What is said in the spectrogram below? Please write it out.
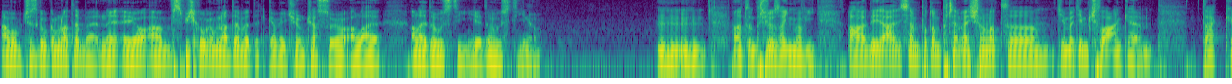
a občas koukám na tebe, ne, jo, a spíš koukám na tebe teďka většinu času, jo, ale, ale je to hustý, je to hustý, no. Mm-hmm, ale to mi přišlo zajímavý. A když, a když jsem potom přemýšlel nad eh, tím tím článkem, tak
